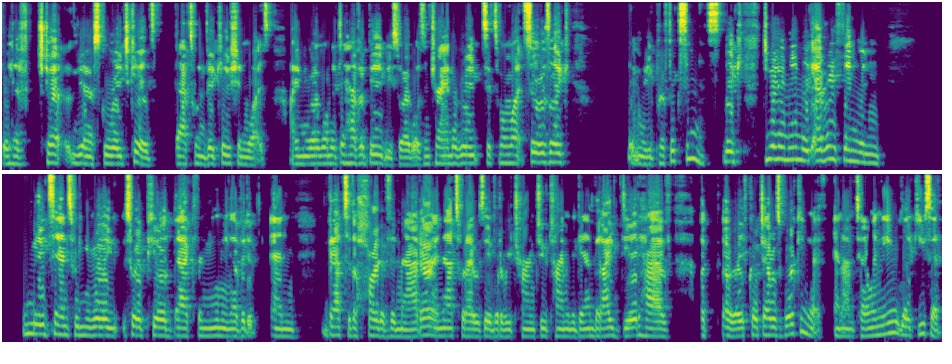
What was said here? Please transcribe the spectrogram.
They have you know school age kids. That's when vacation was. I knew I wanted to have a baby, so I wasn't trying to wait six more months. So it was like it made perfect sense. Like, do you know what I mean? Like everything when made sense when you really sort of peeled back the meaning of it and got to the heart of the matter. And that's what I was able to return to time and again. But I did have a, a life coach I was working with. And I'm telling you, like you said,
